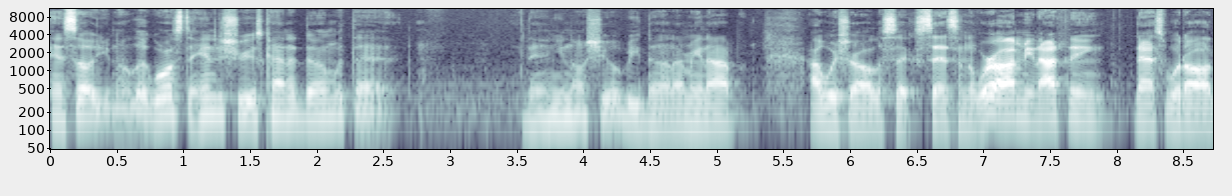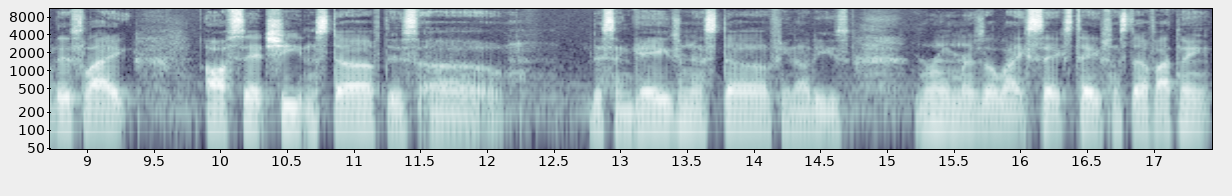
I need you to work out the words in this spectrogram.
and so, you know, look, once the industry is kind of done with that, then you know she'll be done. I mean, I I wish her all the success in the world. I mean, I think that's what all this like offset cheating stuff, this uh this engagement stuff, you know, these rumors of like sex tapes and stuff. I think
